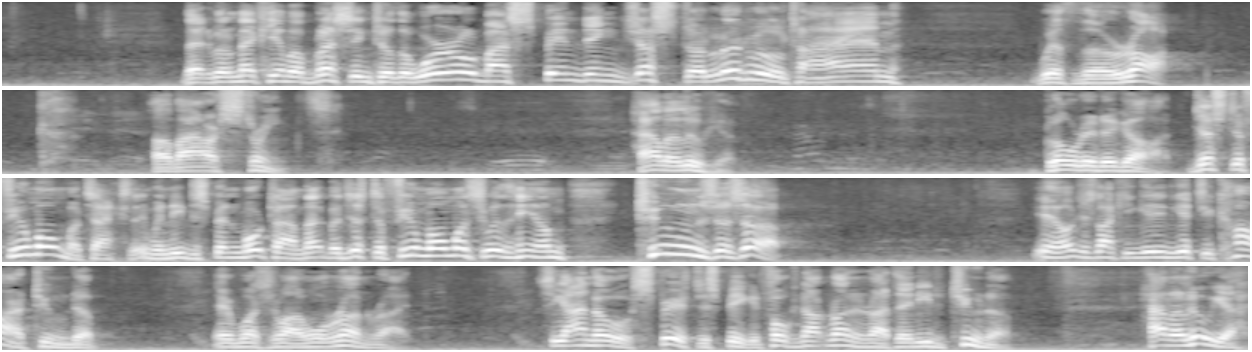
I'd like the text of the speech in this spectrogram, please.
that will make him a blessing to the world by spending just a little time with the rock of our strength. Hallelujah. Glory to God. Just a few moments, actually. We need to spend more time that, but just a few moments with Him tunes us up. You know, just like you get your car tuned up every once in a while, it won't run right. See, I know spiritually speaking, folks not running right, they need a tune up. Hallelujah.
